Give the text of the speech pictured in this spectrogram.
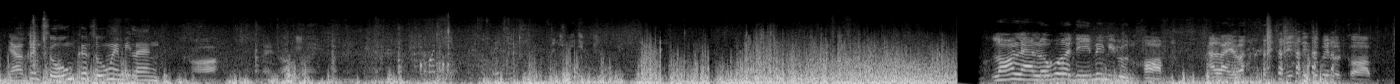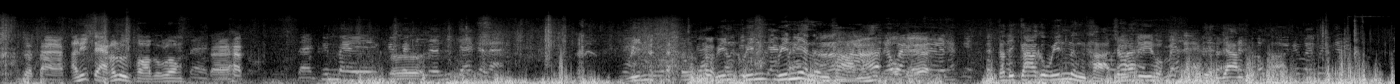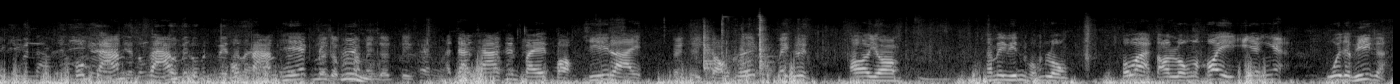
อย่าขึ้น สูงขึ้นสูงไม่มีแรงขอใส่ต่อไปๆล้อแลนด์โรเวอร์ดีไม่มีหลุดขอบอะไรวะ นี่นี่จะไม่หลุดกรอบจะแตกอันนี้แตกก็หลุดขอบตกลง แตกแต่ขึ้นไปขึ้นไปตรงเนินที่แจ็คกันแหละวิน วินวินวินเนี่ยหนึ่งถาดนะฮะ โอเคกติกาคือวินหนึ่งถาดโชใช่ไหมคดีผมไม่แตกเปลี่ยนยางทุกถาด ผมสามสามผมสามเทคไม่เดี๋ยวขึ้น เดี๋ยวตีแข้งอาจารย์ชาขึ้นไปบอกชี้ลายอีกสองเทคไม่ขึ้น พอยอม ถ้าไม่วินผมลง เพราะว่าตอนลงห้อยเอียงเงี้ยกลัวจะพลิกอะ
